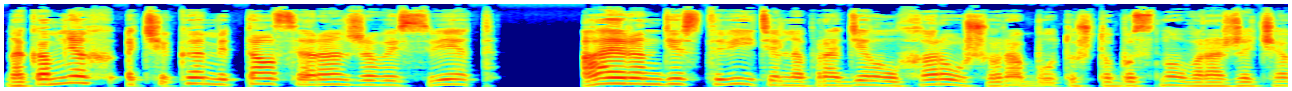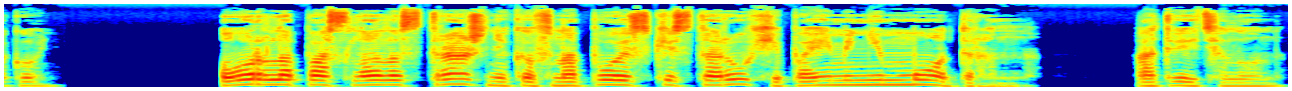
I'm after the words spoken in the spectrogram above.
На камнях очага метался оранжевый свет. Айрон действительно проделал хорошую работу, чтобы снова разжечь огонь. Орла послала стражников на поиски старухи по имени Модран, ответил он.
